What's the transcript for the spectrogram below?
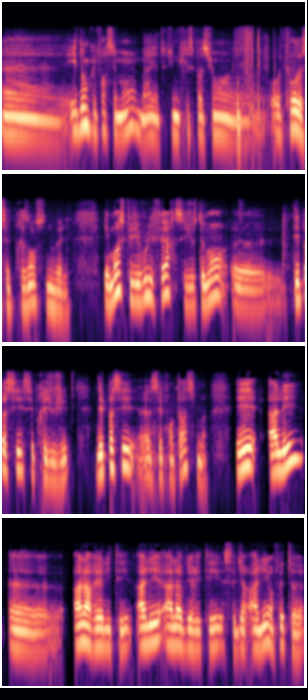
et donc forcément, ben, il y a toute une crispation autour de cette présence nouvelle. Et moi, ce que j'ai voulu faire, c'est justement dépasser ces préjugés dépasser euh, ces fantasmes et aller euh, à la réalité, aller à la vérité, c'est-à-dire aller en fait euh,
